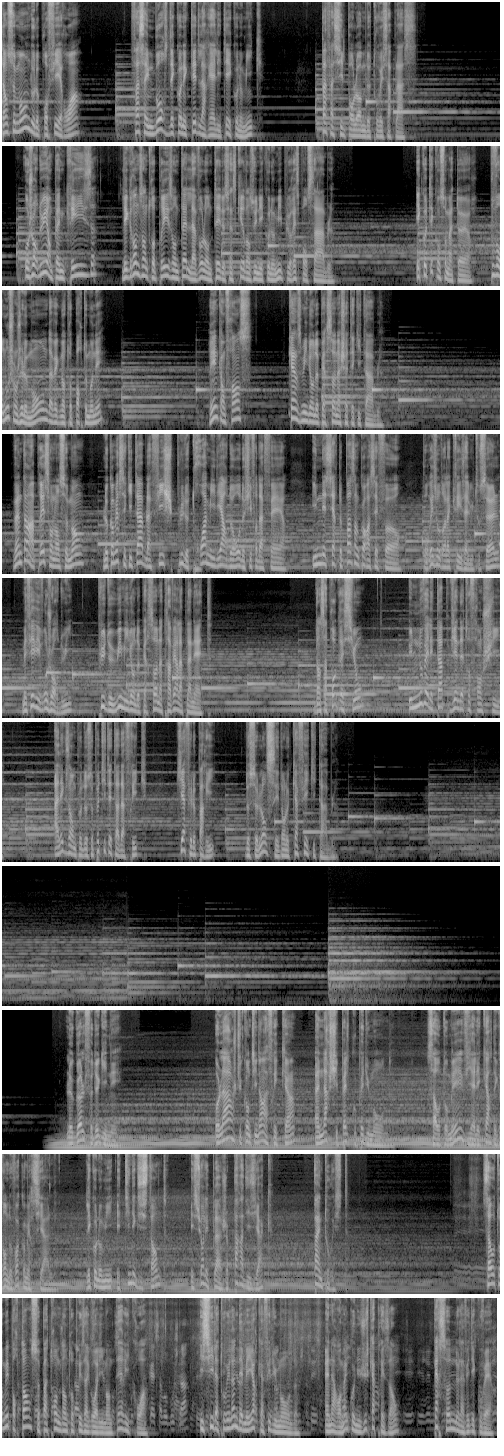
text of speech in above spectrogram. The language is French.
Dans ce monde où le profit est roi, face à une bourse déconnectée de la réalité économique, pas facile pour l'homme de trouver sa place. Aujourd'hui, en pleine crise, les grandes entreprises ont-elles la volonté de s'inscrire dans une économie plus responsable? Et côté consommateur, pouvons-nous changer le monde avec notre porte-monnaie? Rien qu'en France, 15 millions de personnes achètent équitable. 20 ans après son lancement, le commerce équitable affiche plus de 3 milliards d'euros de chiffre d'affaires. Il n'est certes pas encore assez fort pour résoudre la crise à lui tout seul, mais fait vivre aujourd'hui plus de 8 millions de personnes à travers la planète. Dans sa progression, une nouvelle étape vient d'être franchie, à l'exemple de ce petit État d'Afrique qui a fait le pari de se lancer dans le café équitable. le golfe de Guinée. Au large du continent africain, un archipel coupé du monde. Sao Tomé vit à l'écart des grandes voies commerciales. L'économie est inexistante et sur les plages paradisiaques, pas un touriste. Sao Tomé pourtant, ce patron d'entreprise agroalimentaire y croit. Ici, il a trouvé l'un des meilleurs cafés du monde, un arôme inconnu jusqu'à présent. Personne ne l'avait découvert.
